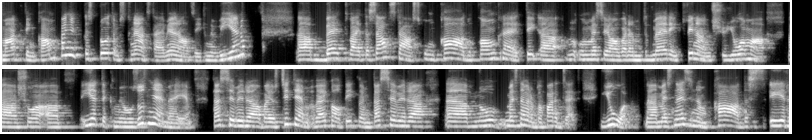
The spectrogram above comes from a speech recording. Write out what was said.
mārketinga kampaņa, kas, protams, neatstāja vienaldzīgi nevienu. Uh, Bet vai tas atstās un kādu konkrēti, un mēs jau varam mērīt finanšu jomā šo ietekmi uz uzņēmējiem, tas jau ir, vai uz citiem veikalu tīkliem, tas jau ir, nu, mēs nevaram to paredzēt. Jo mēs nezinām, kādas ir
